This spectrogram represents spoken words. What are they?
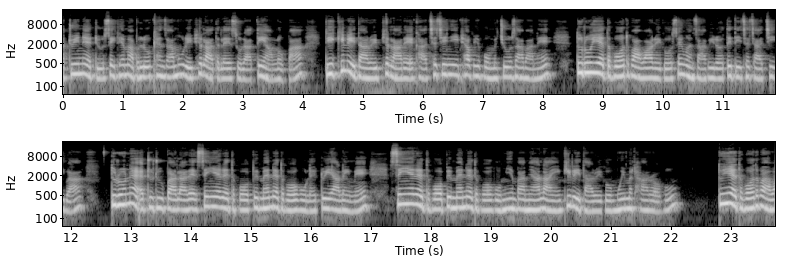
အတွေးနဲ့တူစိတ်ထဲမှာဘလို့ခံစားမှုတွေဖြစ်လာတယ်လဲဆိုတာသိအောင်လုပ်ပါဒီကိလေသာတွေဖြစ်လာတဲ့အခါချက်ချင်းကြီးဖြောက်ပြဖို့မကြိုးစားပါနဲ့သူတို့ရဲ့သဘောတဘာဝတွေကိုစိတ်ဝင်စားပြီးတော့တည်တည်ချာချာကြည်ပါ သူတို့နဲ့အတူတူပါလာတဲ့ဆင်းရဲတဲ့သဘောပင်မတဲ့သဘောကိုလည်းတွေးရလိမ့်မယ်။ဆင်းရဲတဲ့သဘောပင်မတဲ့သဘောကိုမြင်ပါများလာရင်ကိလေသာတွေကိုမွေးမထားတော့ဘူး။သူရဲ့သဘောတဘာဝ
